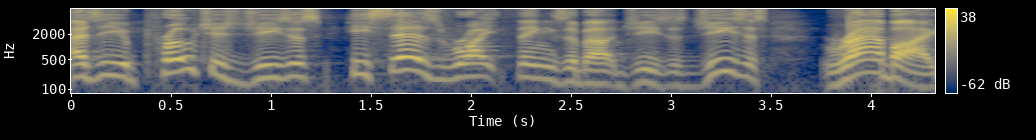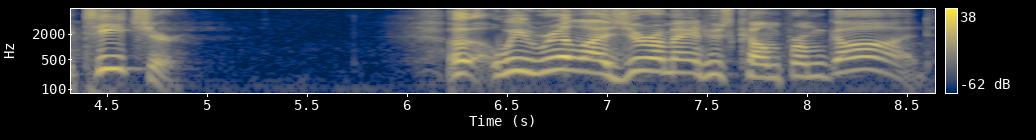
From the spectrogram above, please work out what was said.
as he approaches Jesus, he says right things about Jesus. Jesus, rabbi, teacher. Uh, we realize you're a man who's come from God.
